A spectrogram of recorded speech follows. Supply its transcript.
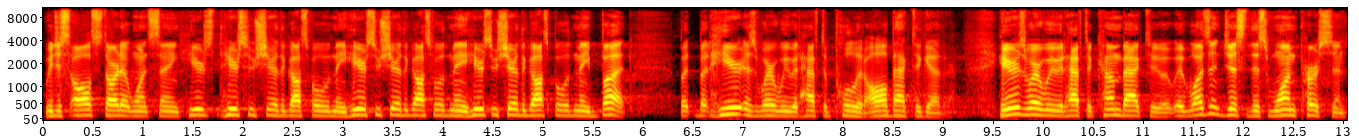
We just all start at once saying, here's, here's who shared the gospel with me, here's who shared the gospel with me, here's who shared the gospel with me. But, but, but here is where we would have to pull it all back together. Here's where we would have to come back to. It wasn't just this one person,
